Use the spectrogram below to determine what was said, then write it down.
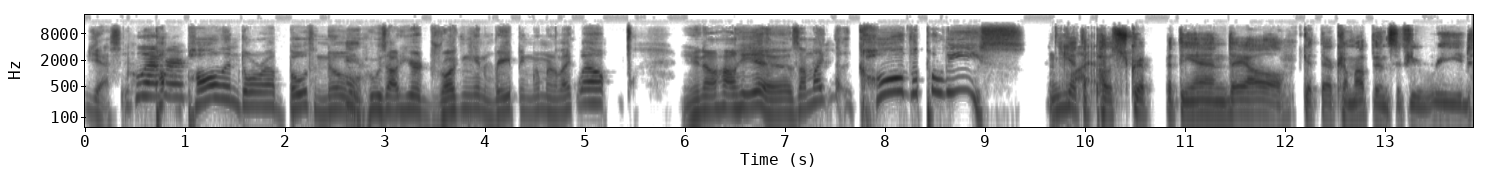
yes. Pa- whoever. Paul and Dora both know Yeah. who's out here drugging and raping women. Are like, well, you know how he is. I'm like, call the police. You get the postscript at the end. They all get their comeuppance if you read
